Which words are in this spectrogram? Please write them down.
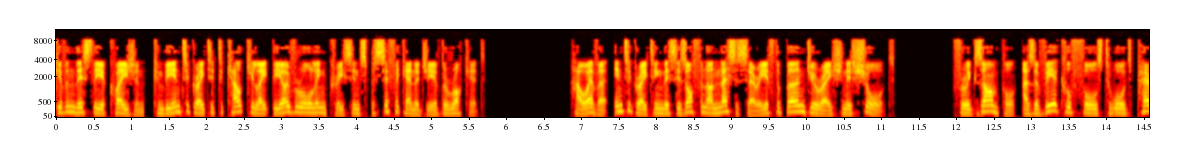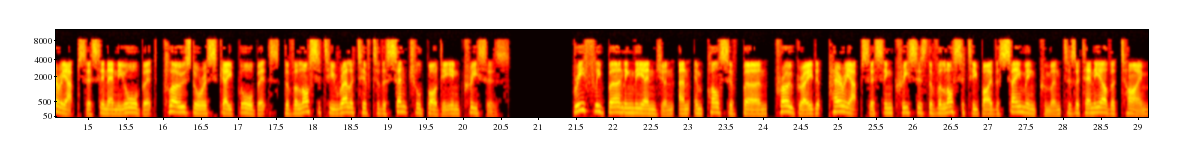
given this the equation, can be integrated to calculate the overall increase in specific energy of the rocket. However, integrating this is often unnecessary if the burn duration is short. For example, as a vehicle falls towards periapsis in any orbit closed or escape orbits the velocity relative to the central body increases. Briefly burning the engine an impulsive burn prograde at periapsis increases the velocity by the same increment as at any other time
